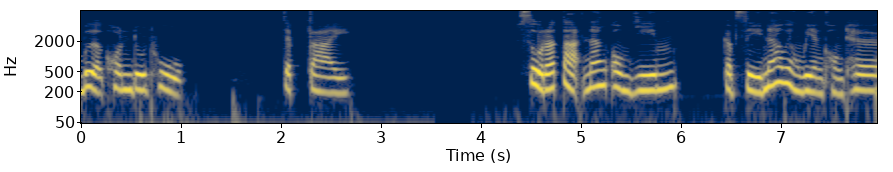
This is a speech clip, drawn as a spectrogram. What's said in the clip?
เบื่อคนดูถูก เจ็บใจ สุรตะนั่งอมยิ้ม กับสีหน้าเวียงๆของเธอ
